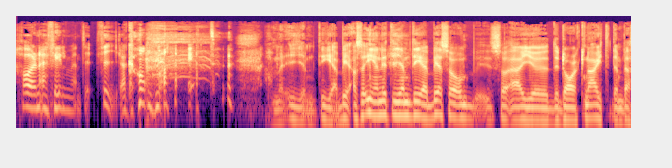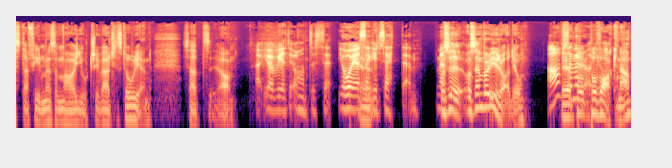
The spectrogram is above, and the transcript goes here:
har den här filmen typ 4,1. Ja, men IMDB, alltså enligt IMDB så, så är ju The Dark Knight den bästa filmen som har gjorts i världshistorien. Så att, ja. Ja, Jag vet, jag har inte sett. Jo, jag har säkert sett den. Men, och, sen, och sen var det ju radio, ja, eh, på, på. Vakna,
